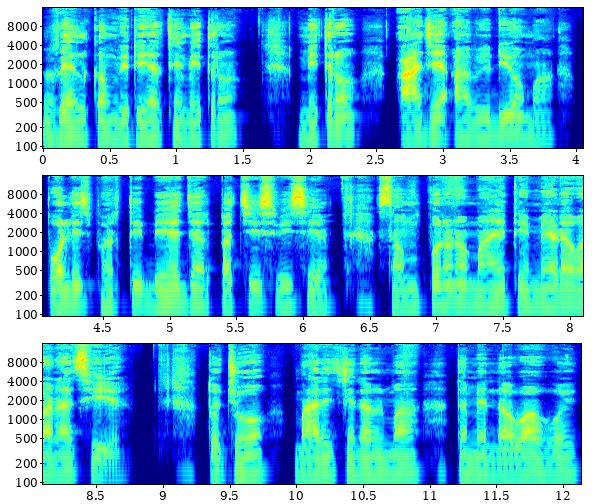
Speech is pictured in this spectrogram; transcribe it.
વેલકમ વિદ્યાર્થી મિત્રો. મિત્રો, આજે આ વિડીયોમાં પોલીસ ભરતી બે હજાર પચીસ વિશે સંપૂર્ણ માહિતી મેળવવાના છીએ. તો જો મારી ચેનલમાં તમે નવા હોય,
